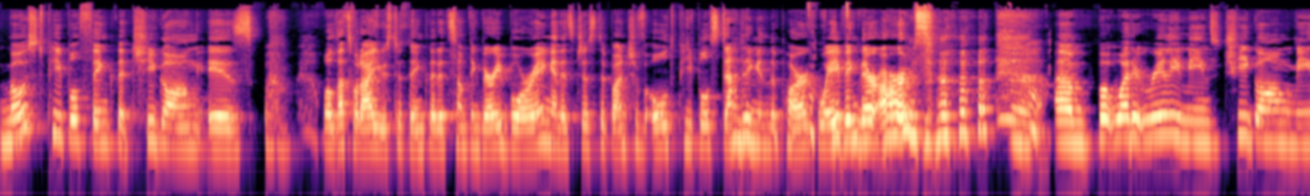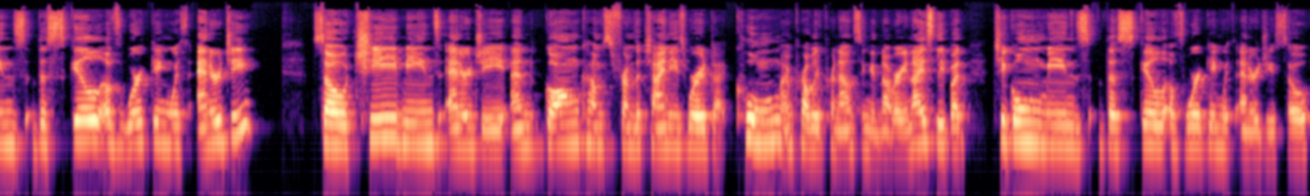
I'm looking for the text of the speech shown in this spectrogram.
Most people think that Qigong is, well, that's what I used to think, that it's something very boring and it's just a bunch of old people standing in the park waving their arms. um, but what it really means, Qigong means the skill of working with energy so qi means energy, and gong comes from the Chinese word kung. I'm probably pronouncing it not very nicely, but Qigong means the skill of working with energy. So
